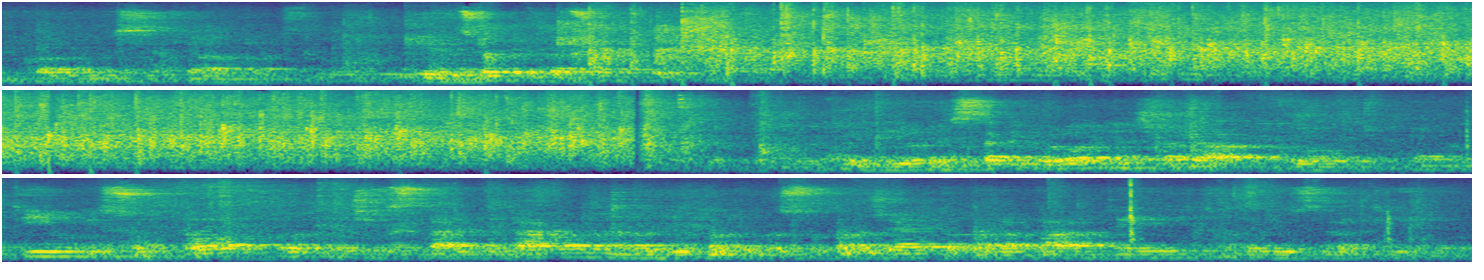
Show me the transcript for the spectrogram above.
ricordo come si chiama, l'Università di Bologna ci ha dato un team di supporto che ci sta aiutando nell'avvio di questo progetto per la parte edico-legislativa.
